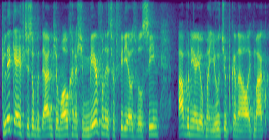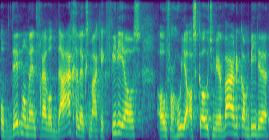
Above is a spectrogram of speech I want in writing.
klik eventjes op het duimpje omhoog. En als je meer van dit soort video's wil zien, abonneer je op mijn YouTube kanaal. Ik maak op dit moment vrijwel dagelijks maak ik video's over hoe je als coach meer waarde kan bieden,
